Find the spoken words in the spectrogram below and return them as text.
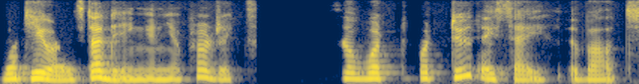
what you are studying in your project. So what what do they say about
